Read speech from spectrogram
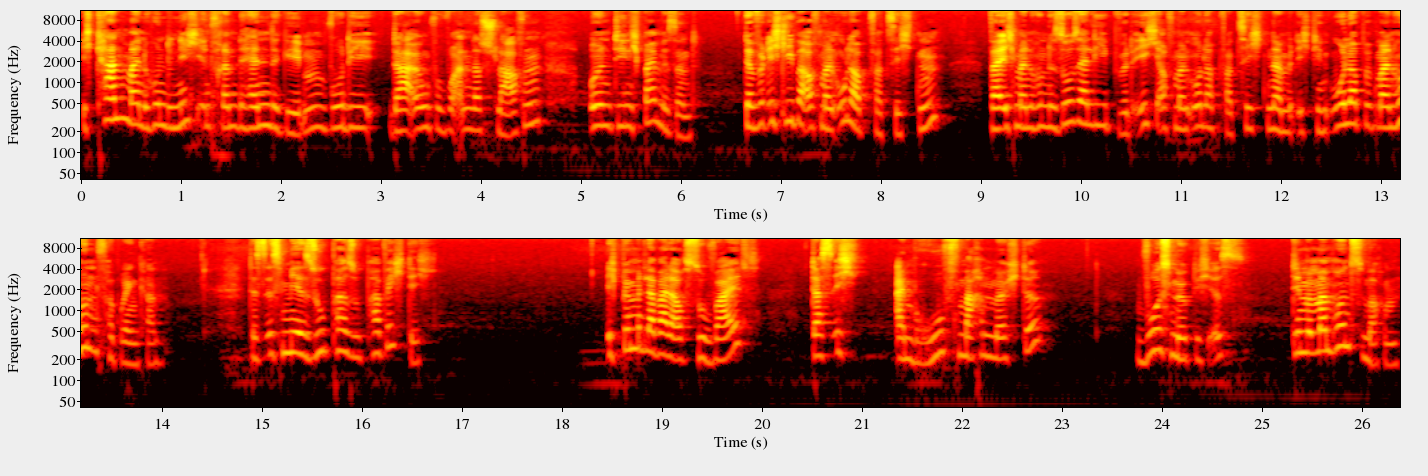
Ich kann meine Hunde nicht in fremde Hände geben, wo die da irgendwo woanders schlafen und die nicht bei mir sind. Da würde ich lieber auf meinen Urlaub verzichten, weil ich meine Hunde so sehr lieb, würde ich auf meinen Urlaub verzichten, damit ich den Urlaub mit meinen Hunden verbringen kann. Das ist mir super, super wichtig. Ich bin mittlerweile auch so weit, dass ich einen Beruf machen möchte, wo es möglich ist, den mit meinem Hund zu machen.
